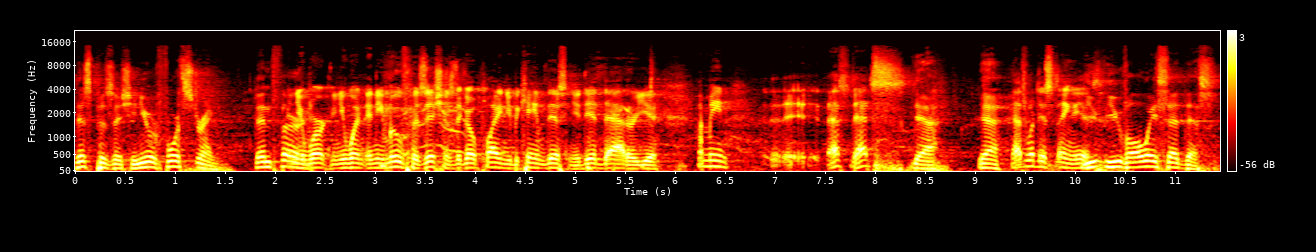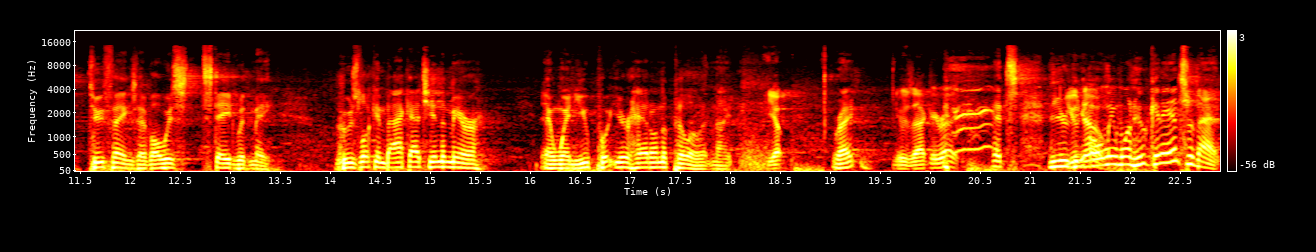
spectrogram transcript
this position. You were fourth string, then third. And you worked and you went and you moved positions to go play and you became this and you did that or you, I mean, eh, that's that's Yeah, yeah. that's what this thing is. You, you've always said this. Two things have always stayed with me. Who's looking back at you in the mirror, and when you put your head on the pillow at night, yep, right? you're exactly right. It's you're You the know. only one who can answer that.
